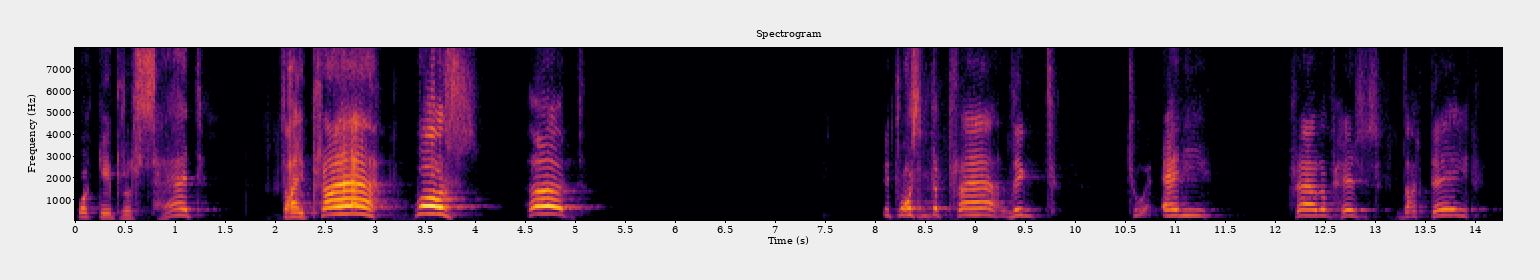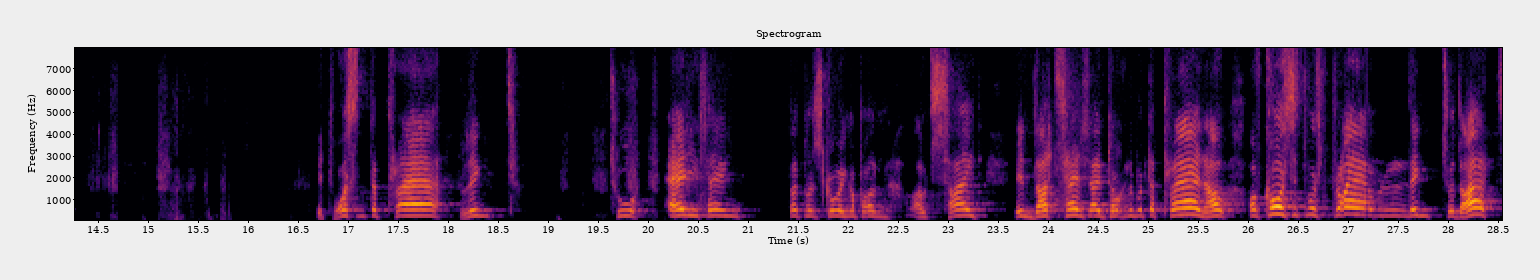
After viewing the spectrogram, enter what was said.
what Gabriel said, Thy prayer was heard. It wasn't a prayer linked to any prayer of his that day. It wasn't a prayer linked to anything that was going upon outside. In that sense, I'm talking about the prayer now. Of course, it was prayer linked to that.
